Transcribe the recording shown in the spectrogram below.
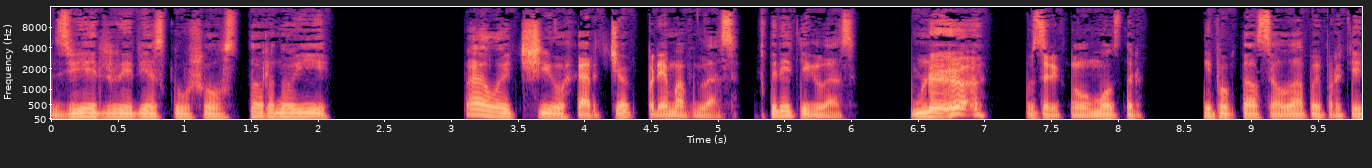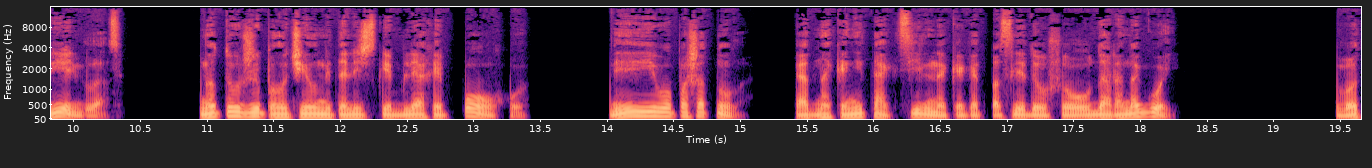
Зверь же резко ушел в сторону и... Получил харчок прямо в глаз, в третий глаз. «Бля!» — взрыкнул монстр и попытался лапой протереть глаз. Но тут же получил металлической бляхой по уху, и его пошатнуло. Однако не так сильно, как от последовавшего удара ногой. Вот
